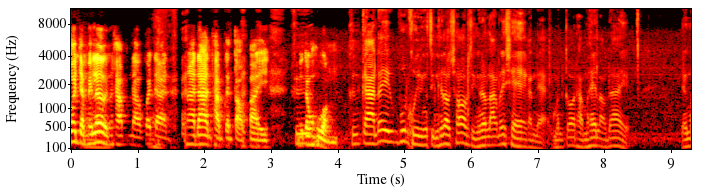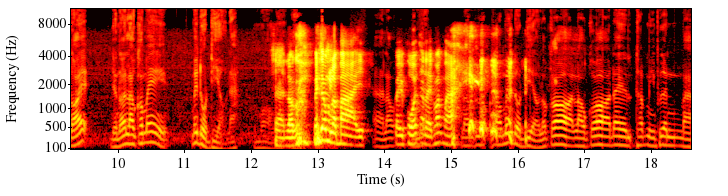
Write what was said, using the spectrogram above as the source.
ก็จะไม่เลิกนะครับ เราก็จะหน้าด้านทำกันต่อไปคือไม่ต้องห่วง คือการได้พูดคุยถึงสิ่งที่เราชอบสิ่งที่เรารักได้แชร์กันเนี่ย มันก็ทำให้เราได้ อย่างน้อย อย่างน้อยเราก็ไม่ไม่โดดเดี่ยวนะผมมองใช่เราก็ไม่ต้องระบายอ่าเราไปโพสต์อะไรมากมายเราเราเราไม่โดดเดี่ยว แล้วก็เราก็ได้ถ้ามีเพื่อนมา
